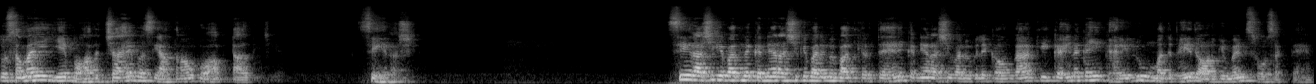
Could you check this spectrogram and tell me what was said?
तो समय ये बहुत अच्छा है, बस यात्राओं को आप टाल दीजिए। सिंह राशि। सिंह राशि के बाद में कन्या राशि के बारे में बात करते हैं। कन्या राशि वालों के लिए कहूँगा कि कहीं ना कहीं घरेलू मतभेद आर्ग्यूमेंट्स हो सकते हैं।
